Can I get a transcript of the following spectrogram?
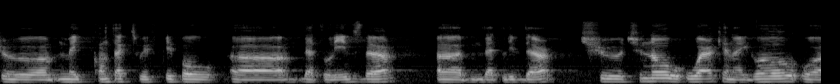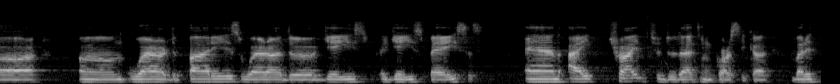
to make contact with people uh, that lives there, uh, that live there, to, to know where can I go, or um, where are the parties, where are the gay, gay spaces. And I tried to do that in Corsica, but it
